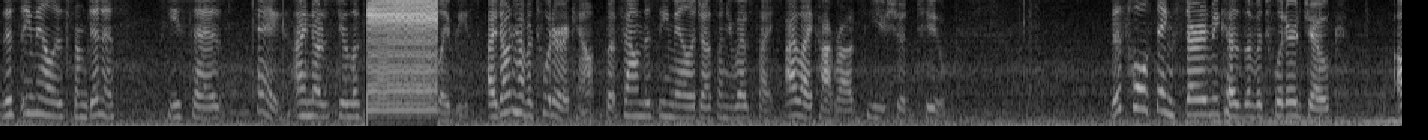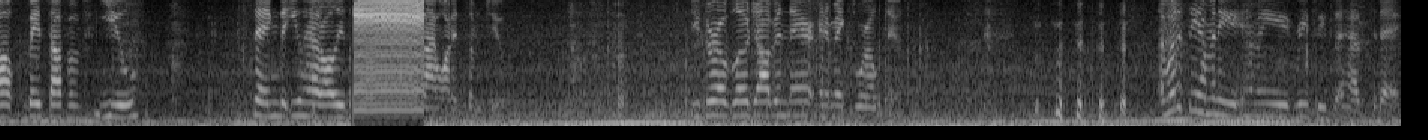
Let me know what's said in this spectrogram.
this email is from Dennis. He says, Hey, I noticed you're looking display piece. I don't have a Twitter account, but found this email address on your website. I like hot rods. You should too. This whole thing started because of a Twitter joke off, based off of you saying that you had all these and I wanted some too. You throw a blowjob in there and it makes world news. I want to see how many how many retweets it has today.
